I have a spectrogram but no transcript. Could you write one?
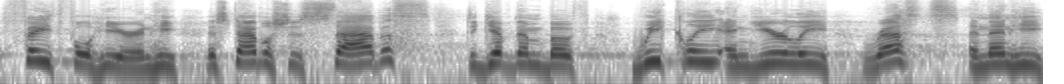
faithful here. And he establishes Sabbaths to give them both weekly and yearly rests. And then he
